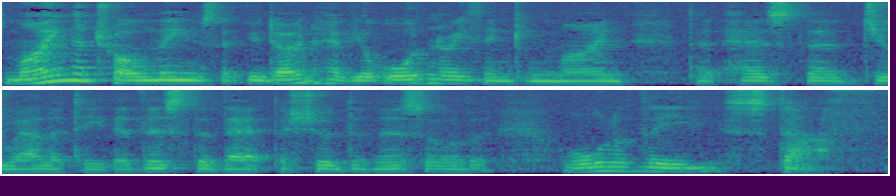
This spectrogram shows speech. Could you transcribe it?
mind control means that you don't have your ordinary thinking mind that has the duality, the this, the that, the should, the this, or the, all of the stuff.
